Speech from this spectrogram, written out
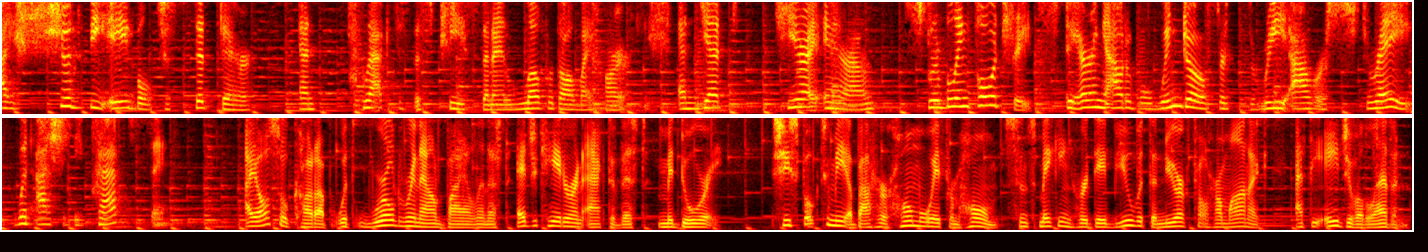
I should be able to sit there and practice this piece that I love with all my heart. And yet, here I am scribbling poetry, staring out of a window for three hours straight when I should be practicing. I also caught up with world renowned violinist, educator, and activist Midori. She spoke to me about her home away from home since making her debut with the New York Philharmonic at the age of 11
